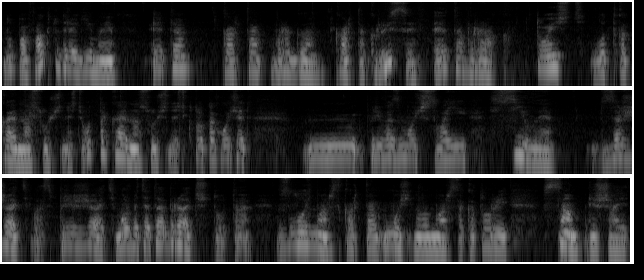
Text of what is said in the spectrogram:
Но по факту, дорогие мои, это карта врага. Карта крысы – это враг. То есть, вот какая насущность. Вот такая насущность. Кто-то хочет превозмочь свои силы, зажать вас, прижать, может быть, отобрать что-то. Злой Марс, карта мощного Марса, который сам решает.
